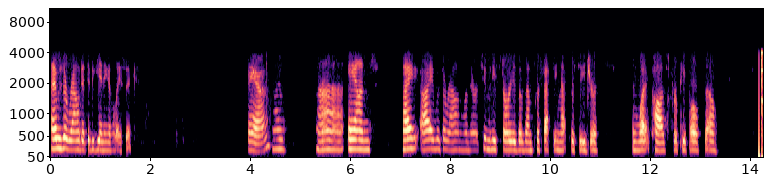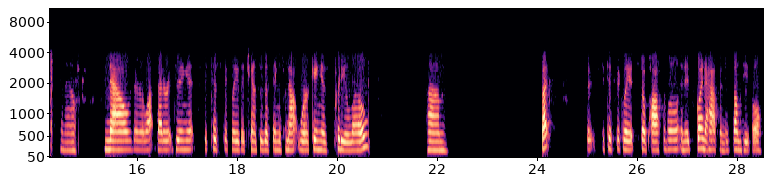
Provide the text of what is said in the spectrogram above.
I was around at the beginning of LASIK. And I, uh, and I I was around when there were too many stories of them perfecting that procedure and what it caused for people. So, you know, now they're a lot better at doing it. Statistically, the chances of things not working is pretty low. Um, but statistically, it's still possible, and it's going to happen to some people.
